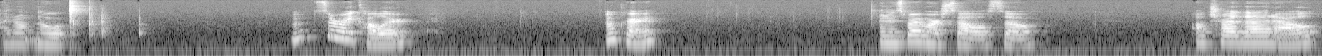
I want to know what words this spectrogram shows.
I don't know what... It's the right color. Okay. And it's by Marcelle, so I'll try that out.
